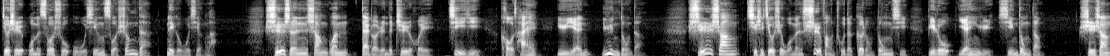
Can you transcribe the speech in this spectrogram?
就是我们所属五行所生的那个五行了。食神伤官代表人的智慧、记忆、口才、语言、运动等。时商其实就是我们释放出的各种东西，比如言语、行动等。时商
